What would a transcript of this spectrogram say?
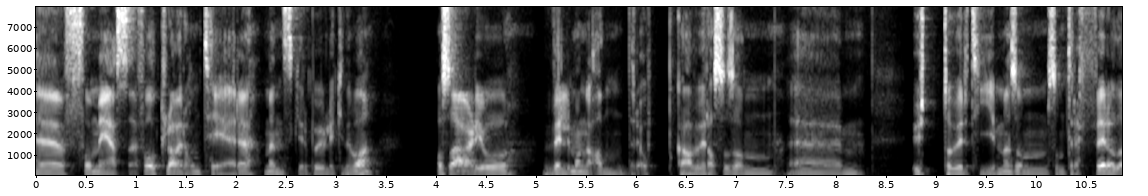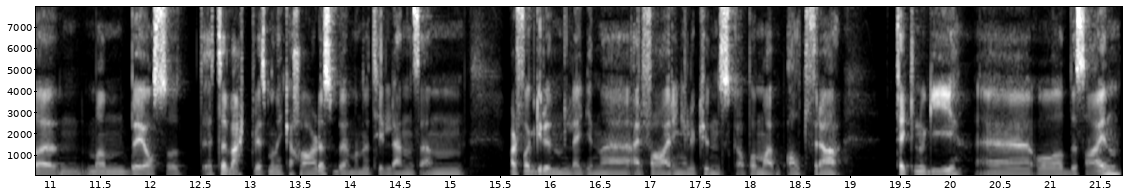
eh, få med seg folk, klare å håndtere mennesker på ulike nivå. Og så er det jo veldig mange andre oppgaver også sånn eh, utover teamet som, som treffer. Og da, man bør jo også etter hvert, hvis man ikke har det, så bør man jo tilegne seg en i hvert fall grunnleggende erfaring eller kunnskap om alt fra teknologi eh, og design,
